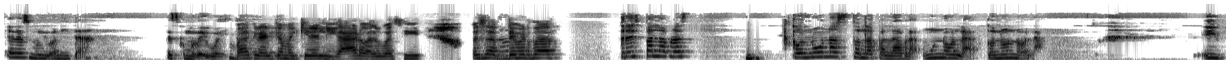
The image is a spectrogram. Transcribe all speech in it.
eres muy bonita, es como de, güey. Va a creer que me quiere ligar o algo así. O sea, de verdad. Tres palabras con una sola palabra, un hola, con un hola. Y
